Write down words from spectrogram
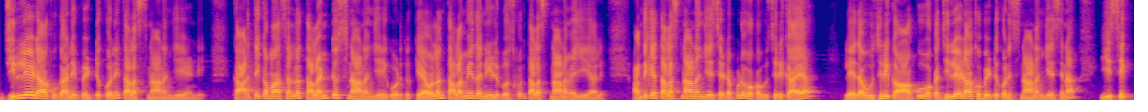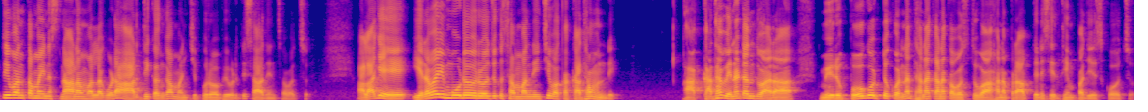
జిల్లేడాకు కానీ పెట్టుకొని తల స్నానం చేయండి. కార్తీక మాసంలో తలంటు స్నానం చేయకూడదు. కేవలం తల మీద నీళ్ళు పోసుకొని తల స్నానమే చేయాలి. అందుకే తల స్నానం చేసేటప్పుడు ఒక ఉసిరికాయ లేదా ఉసిరిక ఆకు ఒక జిల్లేడాకు పెట్టుకొని స్నానం చేసిన ఈ శక్తివంతమైన స్నానం వల్ల కూడా ఆర్థికంగా మంచి పురోభివృద్ధి సాధించవచ్చు. అలాగే ఇరవై మూడో రోజుకు సంబంధించి ఒక కథ ఉంది. ఆ కథ వినటం ద్వారా మీరు పోగొట్టుకున్న ధన కనక వస్తువాహన ప్రాప్తిని సిద్ధింపజేసుకోవచ్చు.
